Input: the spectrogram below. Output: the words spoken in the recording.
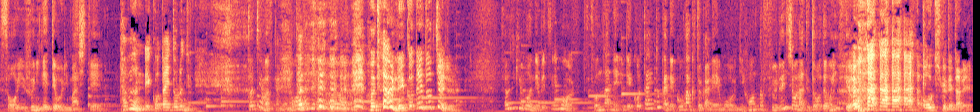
そういうふうに出ておりまして。多分レコ大取るんじゃない取っちゃいますかね。もうなんか、うん。多分レコ大取っちゃうんじゃない？正直もうね別にもうそんなねレコ大とかね紅白とかねもう日本の古い賞なんてどうでもいいんですよ。大きく出たね、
